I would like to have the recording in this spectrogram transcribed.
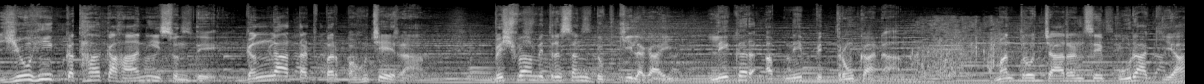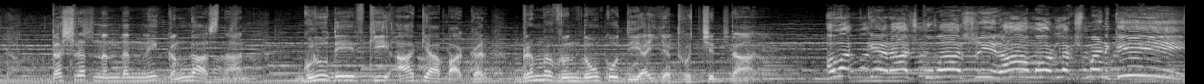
यूँ ही कथा कहानी सुनते गंगा तट पर पहुँचे राम। विश्वामित्र संग डुबकी लगाई, लेकर अपने पितरों का नाम। मंत्रोच्चारण से पूरा किया, दशरथ नंदन ने गंगा स्नान गुरुदेव की आज्ञा पाकर ब्रह्म वृंदों को दिया यथोचित दान। अवध के राजकुमार श्री राम और लक्ष्मण की।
